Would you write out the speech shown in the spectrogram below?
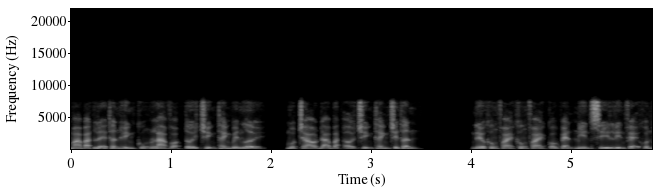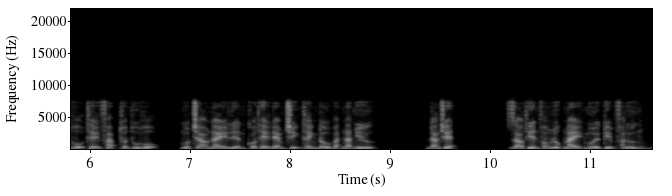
Mà bắt lệ thân hình cũng là vọt tới trịnh thành bên người, một chảo đã bắt ở trịnh thành trên thân. Nếu không phải không phải có vẹn nhìn xì liền vệ khuẩn hộ thể pháp thuẫn thủ hộ, một chảo này liền có thể đem trịnh thành đầu bắt nát như đáng chết. Giáo thiên phong lúc này mới kịp phản ứng,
